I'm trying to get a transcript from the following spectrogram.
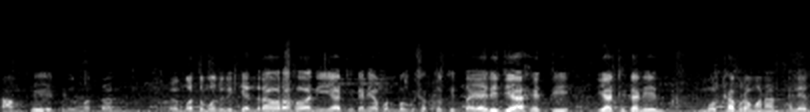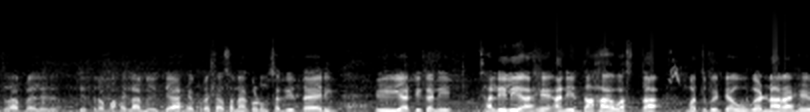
कामठी येथील मतदान मतमोजणी केंद्रावर आहोत आणि या ठिकाणी आपण बघू शकतो की तयारी जी आहे ती या ठिकाणी मोठ्या प्रमाणात झाल्याचं आपल्याला चित्र पाहायला मिळते आहे. प्रशासनाकडून सगळी तयारी या ठिकाणी झालेली आहे आणि दहा वाजता मतपेट्या उघडणार आहे.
